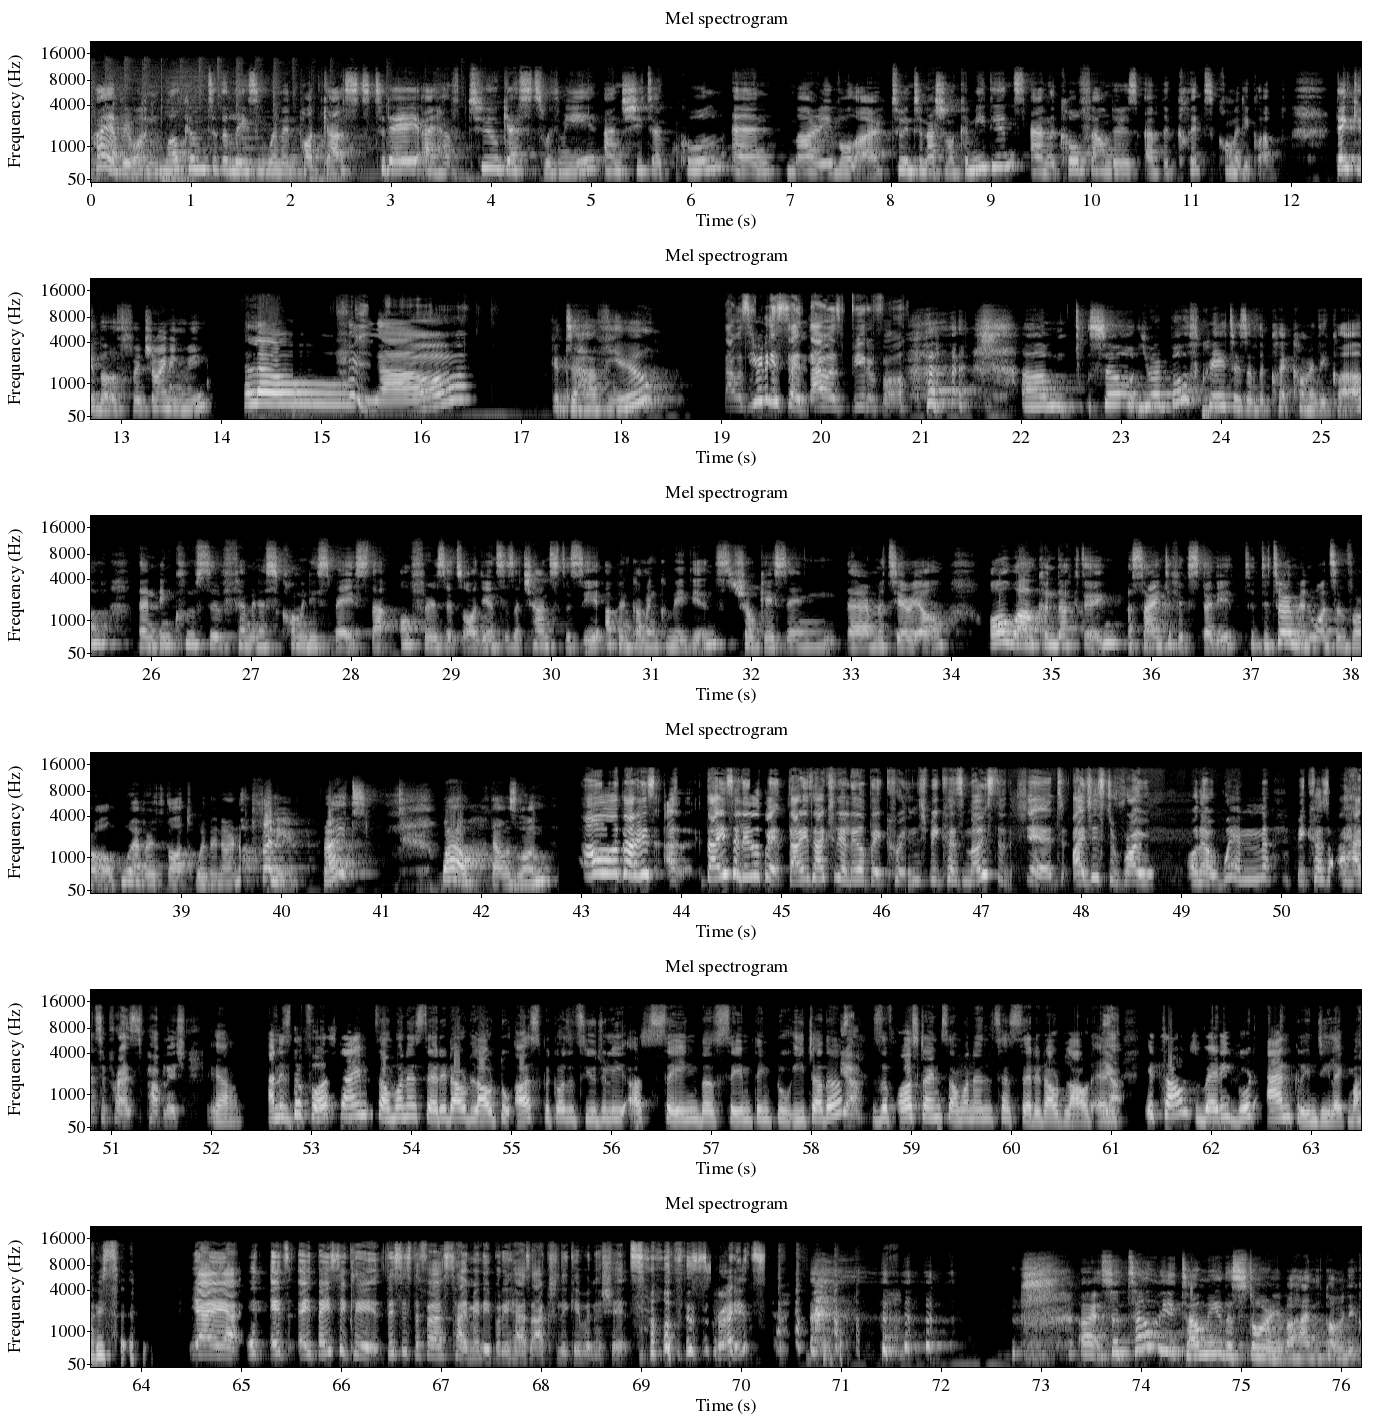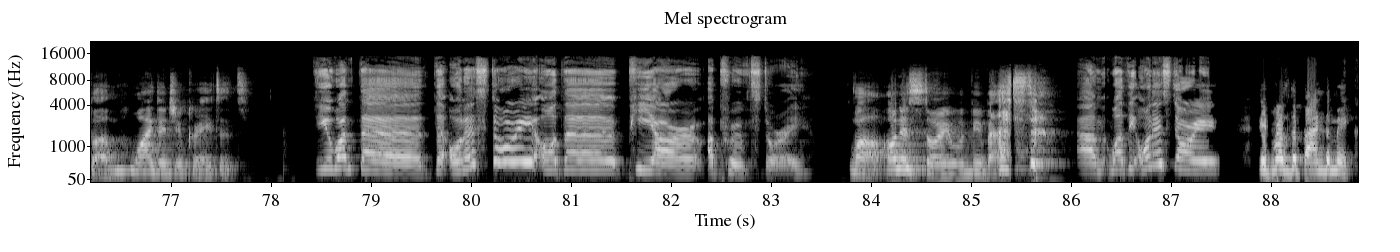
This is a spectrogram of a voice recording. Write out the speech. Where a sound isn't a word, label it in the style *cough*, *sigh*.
Hi, everyone. Welcome to the Lazy Women podcast. Today, I have two guests with me Anshita Koul and Mari Volar, two international comedians and the co founders of the Clit Comedy Club. Thank you both for joining me. Hello. Hello. Good to have you. That was unison. That was beautiful. *laughs* um, so, you are both creators of the Clit Comedy Club, an inclusive feminist comedy space that offers its audiences a chance to see up and coming comedians showcasing their material, all while conducting a scientific study to determine once and for all whoever thought women are not funny, right? Wow, that was long. Oh, that is uh, that is a little bit. That is actually a little bit cringe because most of the shit I just wrote on a whim because I had to press publish. Yeah. And it's the first time someone has said it out loud to us because it's usually us saying the same thing to each other. Yeah. It's the first time someone else has said it out loud. And Yeah. it sounds very good and cringy, like Mari *laughs* said. Yeah, yeah. yeah. It, it's it basically this is the first time anybody has actually given a shit. *laughs* So this is great. *laughs* All right, so tell me, tell me the story behind the comedy club. Why did you create it? Do you want the the honest story or the PR approved story? Well, honest story would be best. *laughs* Um, well, the honest story It was the pandemic.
